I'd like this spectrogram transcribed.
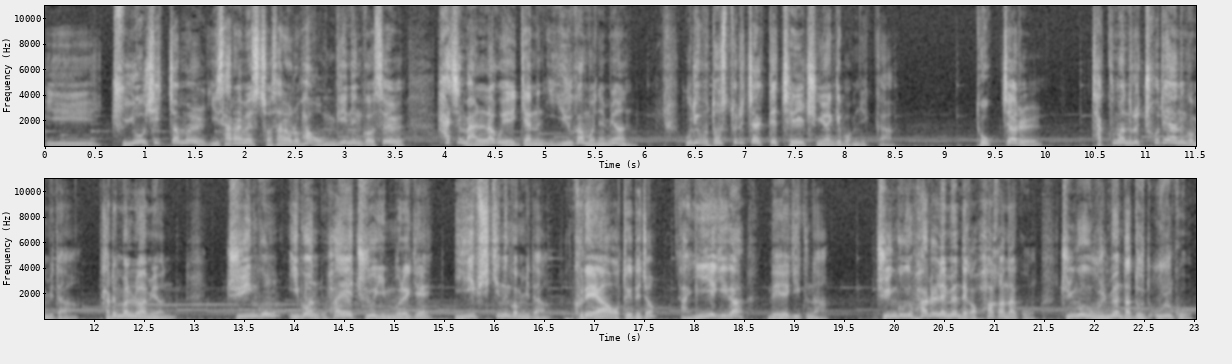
이 주요 시점을 이 사람에서 저 사람으로 확 옮기는 것을 하지 말라고 얘기하는 이유가 뭐냐면 우리 보통 스토리 짤 때 제일 중요한 게 뭡니까? 독자를 자꾸만으로 초대하는 겁니다. 다른 말로 하면 주인공 이번 화의 주요 인물에게 이입시키는 겁니다. 그래야 어떻게 되죠? 아, 이 얘기가 내 얘기구나. 주인공이 화를 내면 내가 화가 나고 주인공이 울면 나도 울고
